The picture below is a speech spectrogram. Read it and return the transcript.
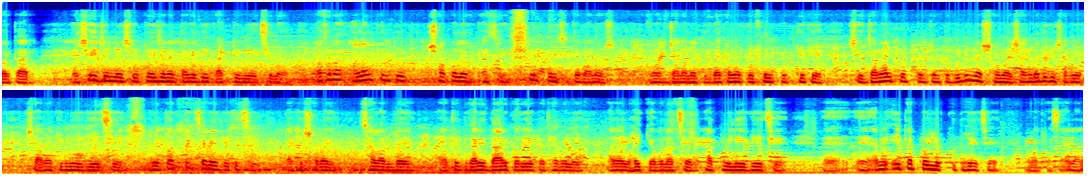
দরকার সেই জন্যই সে প্রয়োজনের তাগিদেই কার্ডটি নিয়েছিল। অথবা আলাল কিন্তু সকলের কাছে খুব পরিচিত মানুষ। আমার জানা মতো দেখা মতো ফুলপুর থেকে সে জামালপুর পর্যন্ত বিভিন্ন সময় সাংবাদিক হিসাবে সে আমাকে নিয়ে গিয়েছে। এবং প্রত্যেক জায়গায় দেখেছি, তাকে সবাই সালাম দেয় অর্থাৎ গাড়ি দাঁড় করিয়ে কথা বলে, আলাল ভাই কেমন আছেন? হাত মিলিয়ে গিয়েছে। আমি এটা পরিলক্ষিত হয়েছে আমার কাছে। আলাল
